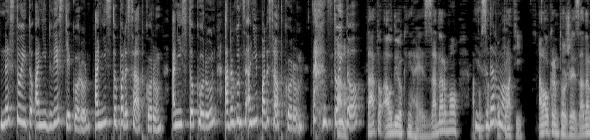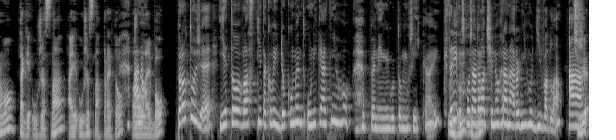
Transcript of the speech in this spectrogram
Nestojí to ani 200 korun, ani 150 korun, ani 100 korun a dokonce ani 50 korun. Stojí ano, to. Táto audiokniha je zadarmo a to je sa zadarmo. oplatí. Ale okrem toho, že je zadarmo, tak je úžasná a je úžasná preto, ano. lebo Protože je to vlastně takový dokument unikátního happeningu, tomu říkají, který mm-hmm, uspořádala mm-hmm. činohra Národního divadla. A Čiže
